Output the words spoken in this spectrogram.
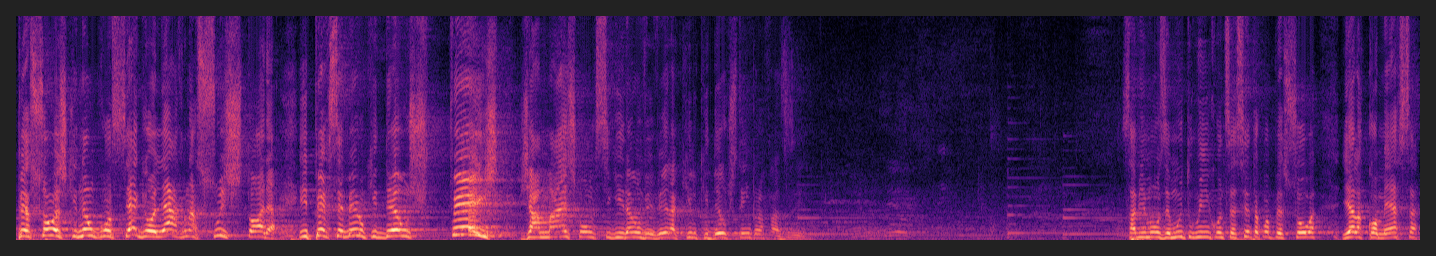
Pessoas que não conseguem olhar na sua história e perceber o que Deus fez, jamais conseguirão viver aquilo que Deus tem para fazer. Sabe, irmãos, é muito ruim quando você senta com a pessoa e ela começa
